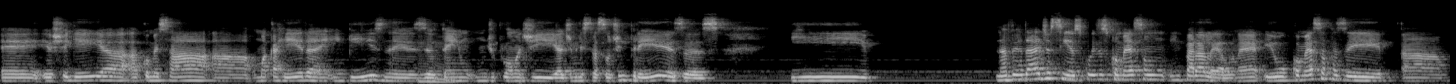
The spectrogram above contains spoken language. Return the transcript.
É, eu cheguei a, a começar a- uma carreira em business, Uhum. eu tenho um diploma de administração de empresas e na verdade assim as coisas começam em paralelo, né? Eu começo a fazer a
